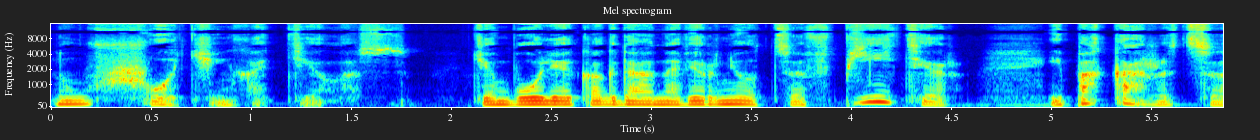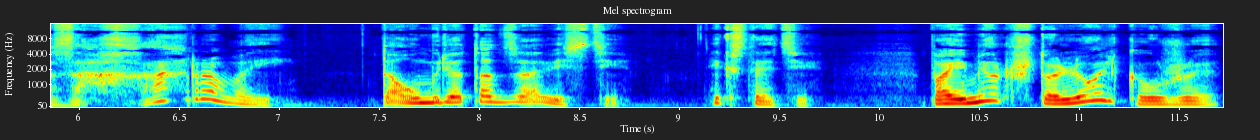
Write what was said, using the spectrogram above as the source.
Но уж очень хотелось, тем более, когда она вернется в Питер и покажется Захаровой та умрет от зависти. И, кстати, поймет, что Лёлька уже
